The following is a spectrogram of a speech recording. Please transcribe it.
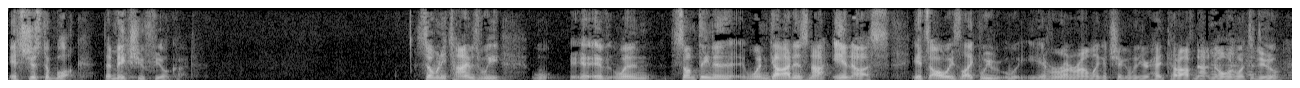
It's just a book that makes you feel good. So many times we, if, when something, when God is not in us, it's always like we, we ever run around like a chicken with your head cut off, not knowing what to do.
